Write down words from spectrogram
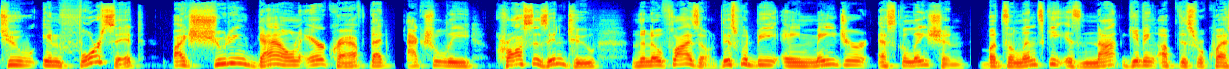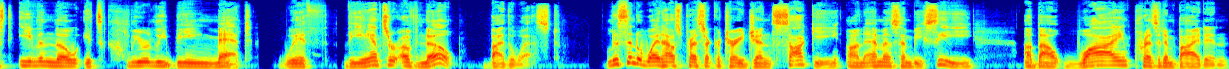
to enforce it by shooting down aircraft that actually crosses into the no fly zone. This would be a major escalation, but Zelensky is not giving up this request, even though it's clearly being met with the answer of no by the West. Listen to White House Press Secretary Jen Psaki on MSNBC about why President Biden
